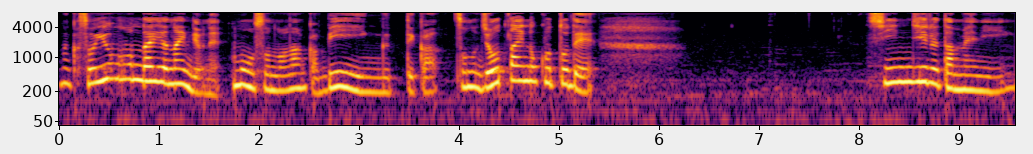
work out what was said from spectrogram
なんかそういう問題じゃないんだよね。もうそのなんかビーイングっていうかその状態のことで信じるために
